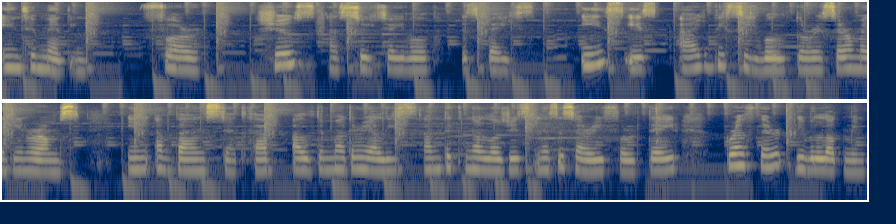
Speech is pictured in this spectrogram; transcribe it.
in the meeting. 4. Choose a suitable space. Is is advisable to reserve meeting rooms in advance that have all the materials and technologies necessary for their proper development.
